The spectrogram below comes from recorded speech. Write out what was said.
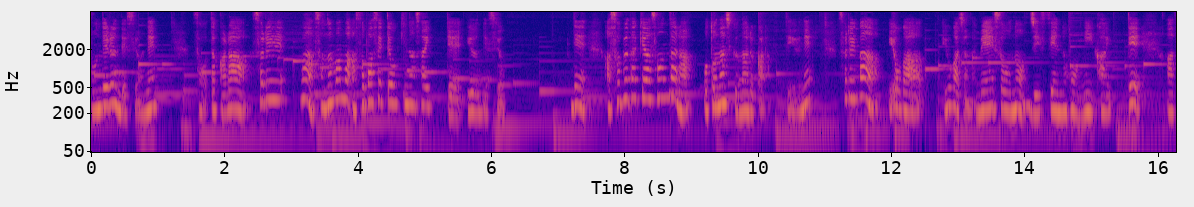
遊んでるんですよね。そうだからそれはそのまま遊ばせておきなさいって言うんですよ。で遊ぶだけ遊んだらおとなしくなるからっていうねそれがヨガヨガじゃない瞑想の実践の本に書いてあっ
